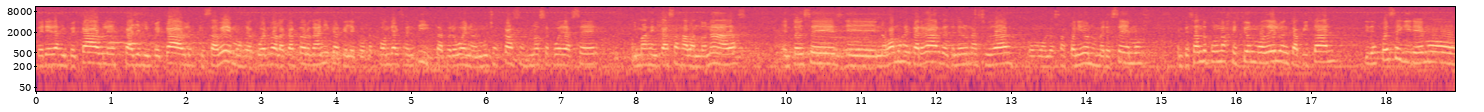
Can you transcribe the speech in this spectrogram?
veredas impecables, calles impecables, que sabemos de acuerdo a la carta orgánica que le corresponde al frentista, pero bueno, en muchos casos no se puede hacer, y más en casas abandonadas. Entonces eh, nos vamos a encargar de tener una ciudad como los sanjuaninos nos merecemos, empezando por una gestión modelo en capital y después seguiremos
